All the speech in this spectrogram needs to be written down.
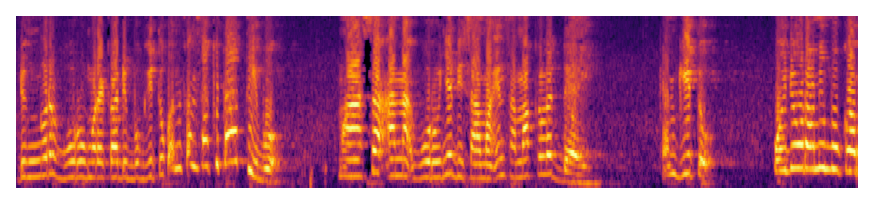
Dengar guru mereka dibegitukan kan sakit hati, Bu. Masa anak gurunya disamain sama keledai? Kan gitu. Wah ini orang ini bukan,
